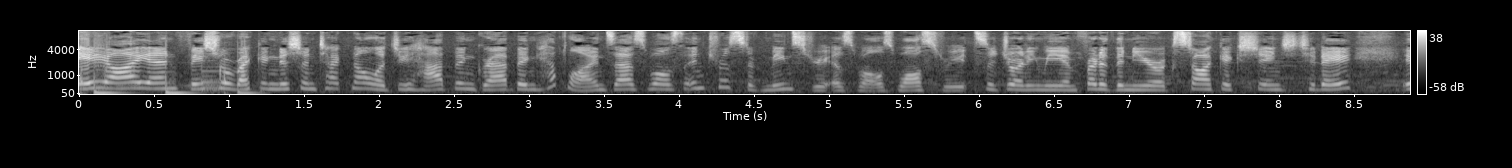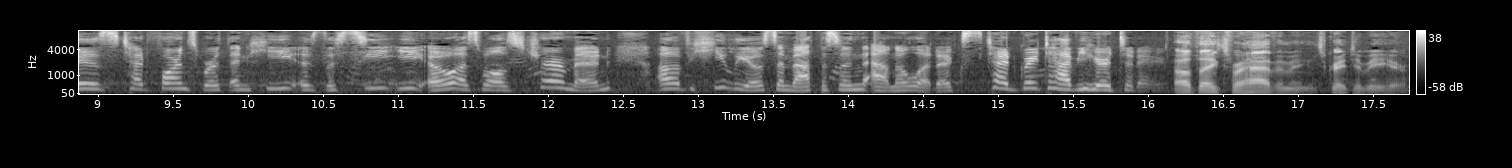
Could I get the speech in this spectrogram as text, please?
AI and facial recognition technology have been grabbing headlines as well as the interest of Main Street as well as Wall Street. So, joining me in front of the New York Stock Exchange today is Ted Farnsworth, and he is the CEO as well as chairman of Helios and Matheson Analytics. Ted, great to have you here today. Oh, thanks for having me. It's great to be here.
